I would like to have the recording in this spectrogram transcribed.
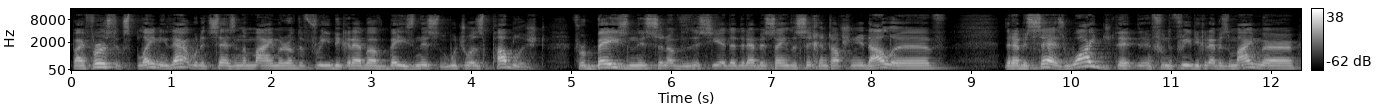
by first explaining that what it says in the Maimer of the Frierdiker Rebbe of Beis Nissen, which was published for Beis Nissen of this year that the Rebbe is saying the Sichin Tavshin Yud the Rebbe says, why, from the Frierdiker Rebbe's Maimer,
